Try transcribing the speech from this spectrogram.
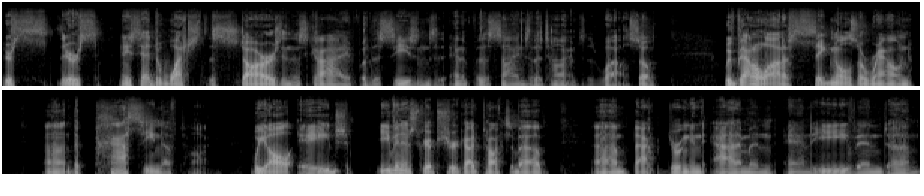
there's there's and he said to watch the stars in the sky for the seasons and for the signs of the times as well. So we've got a lot of signals around uh, the passing of time. We all age. Even in Scripture, God talks about um, back during Adam and, and Eve and um,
